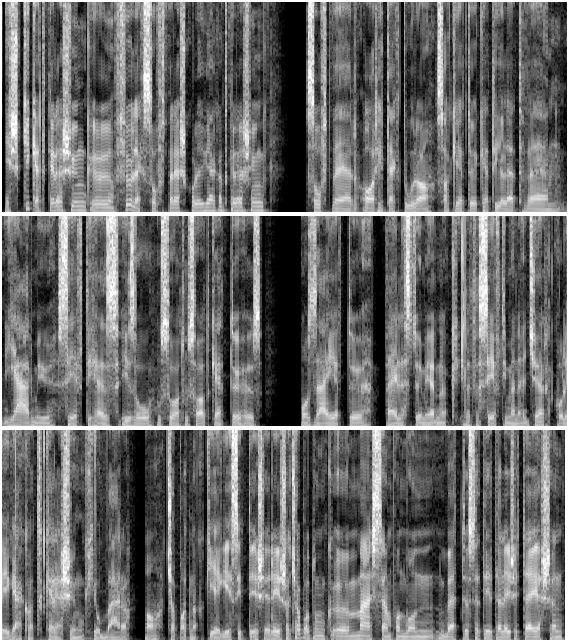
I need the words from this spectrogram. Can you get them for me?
És kiket keresünk? Főleg szoftveres kollégákat keresünk, szoftver, architektúra szakértőket, illetve jármű safetyhez, ISO 26262-höz hozzáértő fejlesztőmérnök, illetve safety manager kollégákat keresünk jobbára a csapatnak a kiegészítésére. És a csapatunk más szempontból vett összetétele és egy teljesen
